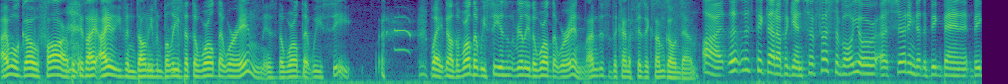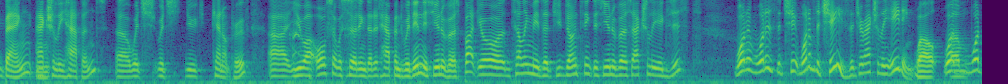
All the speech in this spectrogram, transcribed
I will go far because I, I even don't even believe that the world that we're in is the world that we see. Wait, no, the world that we see isn't really the world that we're in. I'm, this is the kind of physics I'm going down. All right, let, us pick that up again. So first of all, you're asserting that the Big Bang, Big Bang Mm-hmm. actually happened, uh, which which you cannot prove. Uh, you are also asserting that it happened within this universe, but you're telling me that you don't think this universe actually exists. What what is the che- what of the cheese that you're actually eating? Well, what um, what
